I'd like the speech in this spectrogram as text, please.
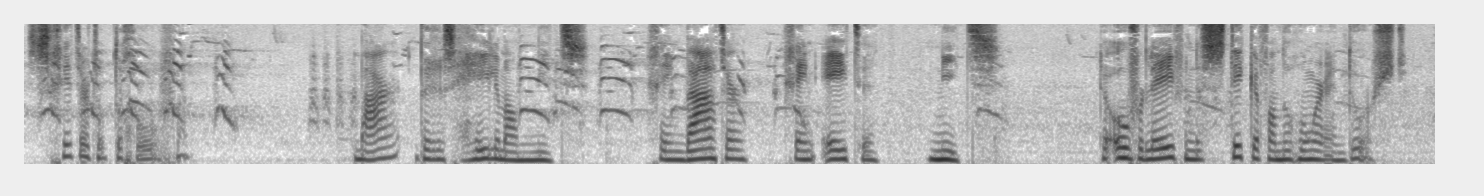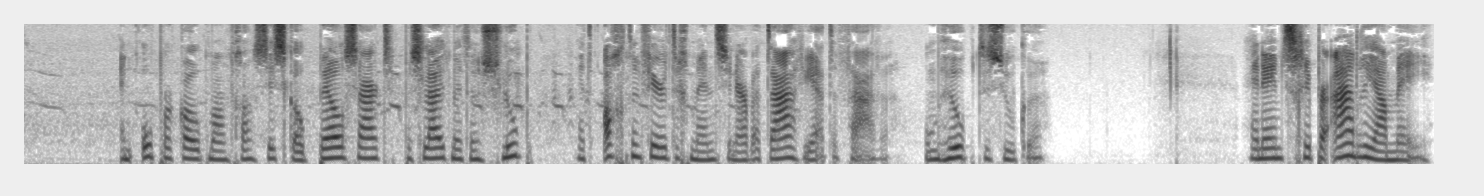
schittert op de golven. Maar er is helemaal niets. Geen water, geen eten, niets. De overlevenden stikken van de honger en dorst. En opperkoopman Francisco Pelsaert besluit met een sloep met 48 mensen naar Batavia te varen om hulp te zoeken. Hij neemt schipper Adriaan mee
